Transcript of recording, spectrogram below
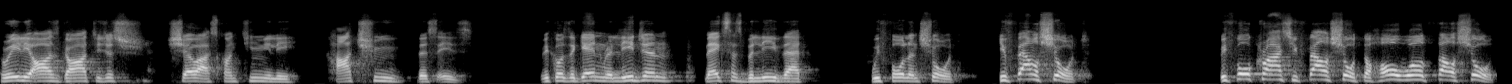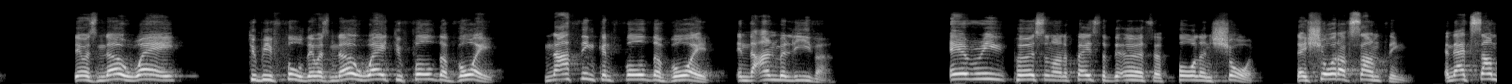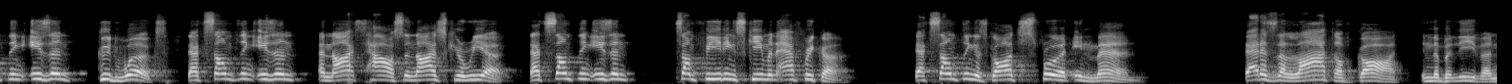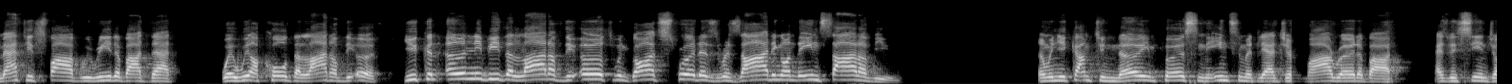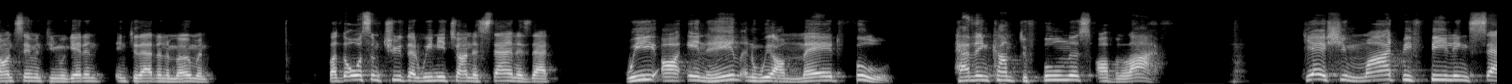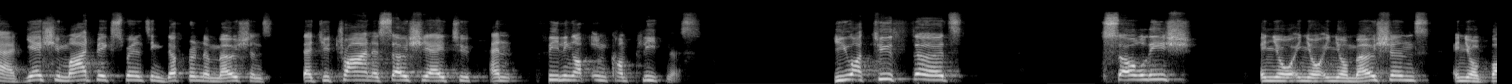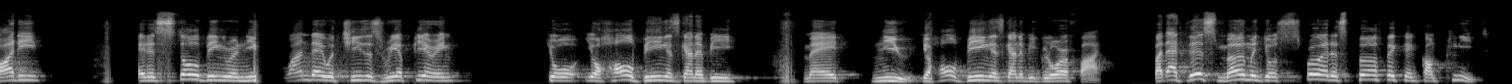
really ask God to just show us continually how true this is. Because again, religion makes us believe that we've fallen short. You fell short. Before Christ, you fell short. The whole world fell short. There was no way to be full. There was no way to fill the void. Nothing can fill the void in the unbeliever. Every person on the face of the earth have fallen short. They're short of something. And that something isn't good works. That something isn't a nice house, a nice career. That something isn't some feeding scheme in Africa. That something is God's spirit in man. That is the light of God in the believer. In Matthew 5, we read about that, where we are called the light of the earth. You can only be the light of the earth when God's Spirit is residing on the inside of you. And when you come to know Him personally, intimately, as Jeremiah wrote about, as we see in John 17, we'll get in, into that in a moment. But the awesome truth that we need to understand is that we are in Him and we are made full, having come to fullness of life. Yes, you might be feeling sad. Yes, you might be experiencing different emotions that you try and associate to and feeling of incompleteness. You are two thirds soulish in your, in, your, in your emotions, in your body. It is still being renewed. One day, with Jesus reappearing, your, your whole being is going to be made new. Your whole being is going to be glorified. But at this moment, your spirit is perfect and complete.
